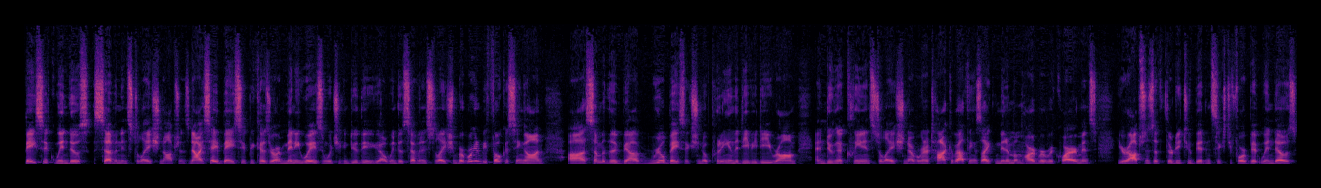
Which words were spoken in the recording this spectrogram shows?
basic Windows 7 installation options. Now I say basic because there are many ways in which you can do the uh, Windows 7 installation, but we're going to be focusing on uh, some of the uh, real basics, you know, putting in the DVD-ROM and doing a clean installation. Now we're going to talk about things like minimum hardware requirements, your options of 32-bit and 64-bit Windows.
